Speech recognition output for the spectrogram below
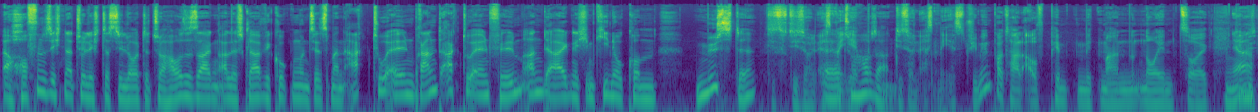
erhoffen sich natürlich, dass die Leute zu Hause sagen, alles klar, wir gucken uns jetzt mal einen aktuellen, brandaktuellen Film an, der eigentlich im Kino kommen müsste, Die, die sollen erstmal äh, zu ihr, Hause an. die sollen erstmal ihr Streaming-Portal aufpimpen mit mal neuem Zeug. Ja. Die,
